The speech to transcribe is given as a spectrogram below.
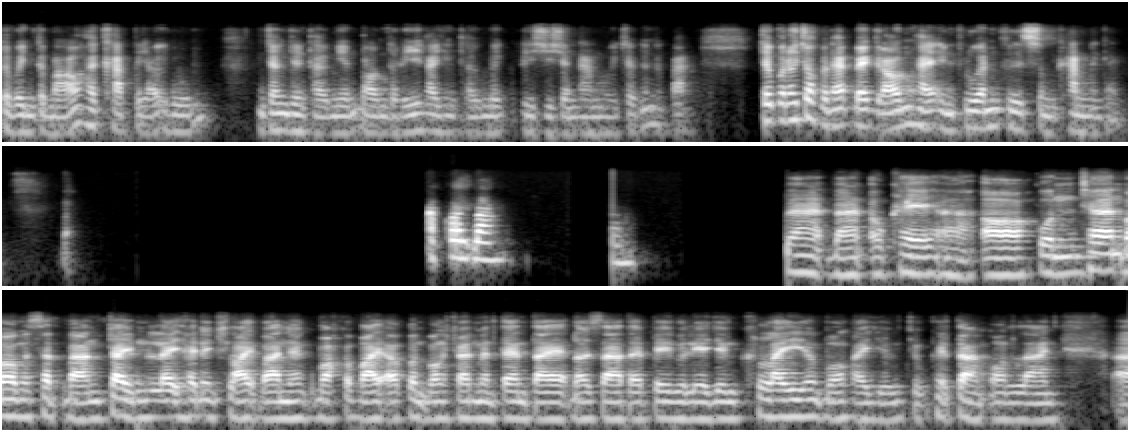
ទៅវិញទៅមកហើយខាត់ប្រយោជន៍រួមអញ្ចឹងយើងត្រូវមាន boundary ហើយយើងត្រូវ make decision ណាមួយអញ្ចឹងណាបាទអញ្ចឹងប៉ុណ្ណឹងចុះប៉ុន្តែ background ហើយ influence គឺសំខាន់មែនទេ អរគុណបងបាទបាទអូខេអអរគុណច្រើនបងមិនសិតបានចែកម្លែកហើយនឹងឆ្លើយបានយ៉ាងក្បោះក្បាយអរគុណបងច្រើនមែនតែនតែដោយសារតែពេលវេលាយើងខ្លីបងហើយយើងជួបគ្នាតាមអនឡាញអឺ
